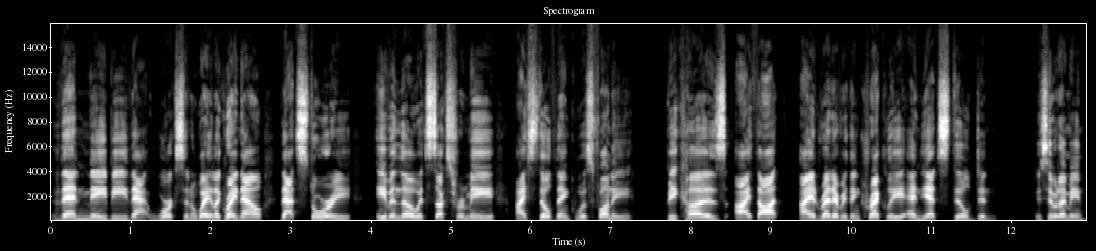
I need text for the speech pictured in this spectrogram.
then maybe that works in a way. Like right now, that story, even though it sucks for me, I still think was funny because I thought I had read everything correctly and yet still didn't. You see what I mean?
